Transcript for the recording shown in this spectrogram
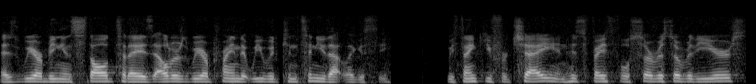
as we are being installed today as elders, we are praying that we would continue that legacy. We thank you for Che and his faithful service over the years,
